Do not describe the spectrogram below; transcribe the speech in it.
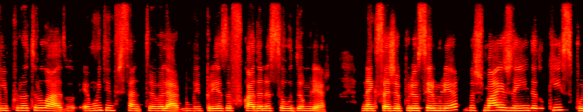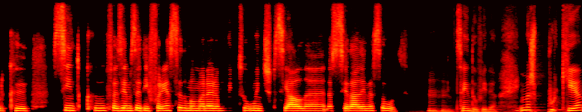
E por outro lado, é muito interessante trabalhar numa empresa focada na saúde da mulher nem que seja por eu ser mulher, mas mais ainda do que isso, porque sinto que fazemos a diferença de uma maneira muito, muito especial na, na sociedade e na saúde. Uhum, sem dúvida. Mas porquê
